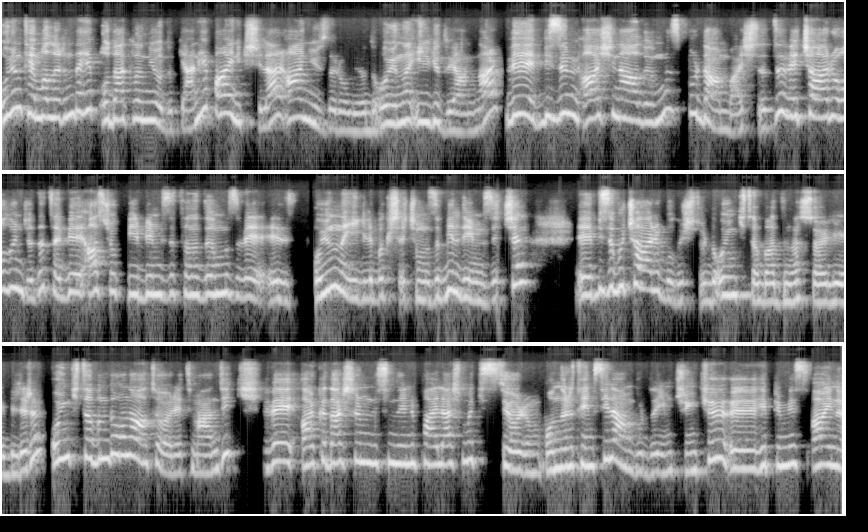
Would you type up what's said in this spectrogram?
oyun temalarında hep odaklanıyorduk. Yani hep aynı kişiler, aynı yüzler oluyordu. Oyuna ilgi duyanlar ve bizim aşinalığımız buradan başladı ve çağrı olunca da tabii az çok birbirimizi tanıdığımız ve e, oyunla ilgili bakış açımızı bildiğimiz için e, bizi bu çağrı buluşturdu. Oyun kitabı adına söyleyebilirim. Oyun kitabında 16 öğretmendik ve arkadaşlarımın isimlerini paylaşmak istiyorum. Onları temsilen buradayım çünkü e, hepimiz aynı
